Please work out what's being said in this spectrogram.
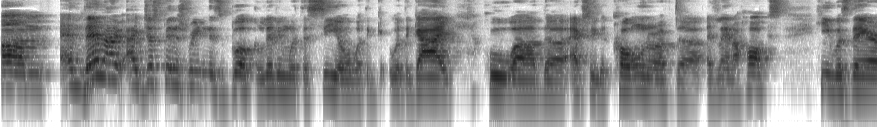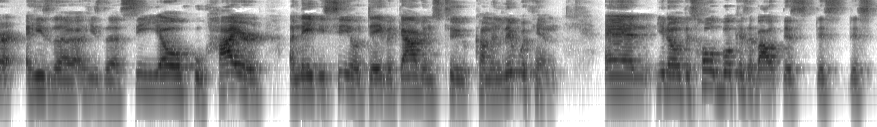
Um, and then I, I, just finished reading this book, Living with the SEAL, with the with the guy who uh, the actually the co-owner of the Atlanta Hawks. He was there. He's the he's the CEO who hired a Navy SEAL, David Goggins, to come and live with him. And you know, this whole book is about this this this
